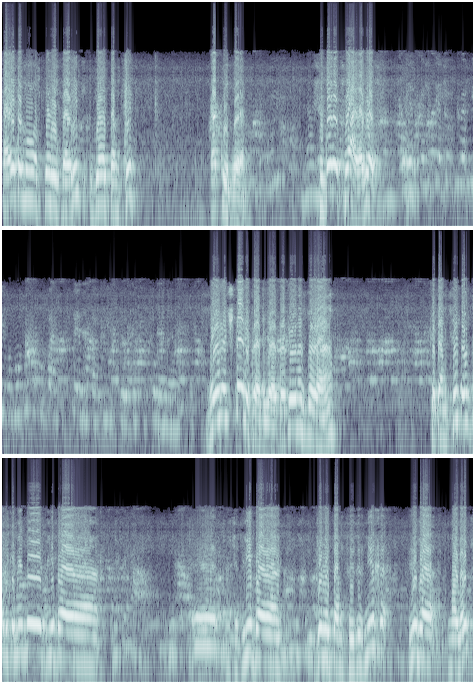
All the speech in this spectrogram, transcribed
поэтому следует варить и делать там цит, как кузбера. Шиборет швай, овес. Мы уже читали про это дело, как у нас была. Катамцит он рекомендует либо, э, значит, либо делать тамцит из них, либо молоть,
